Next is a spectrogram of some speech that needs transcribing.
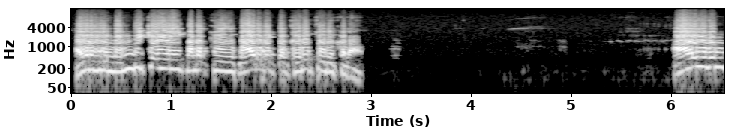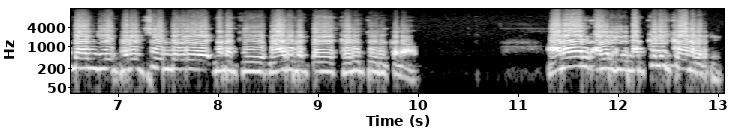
அவர்களின் நம்பிக்கையில் நமக்கு மாறுபட்ட கருத்து இருக்கலாம். ஆயுதம் தாங்கிய புரட்சி என்பது நமக்கு மாறுபட்ட கருத்து இருக்கலாம். ஆனால் அவர்கள் மக்களுக்கானவர்கள்.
